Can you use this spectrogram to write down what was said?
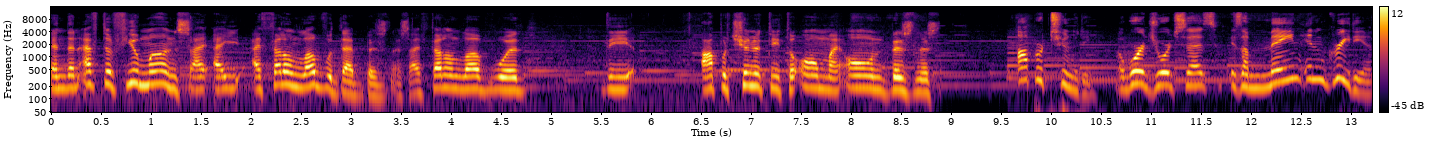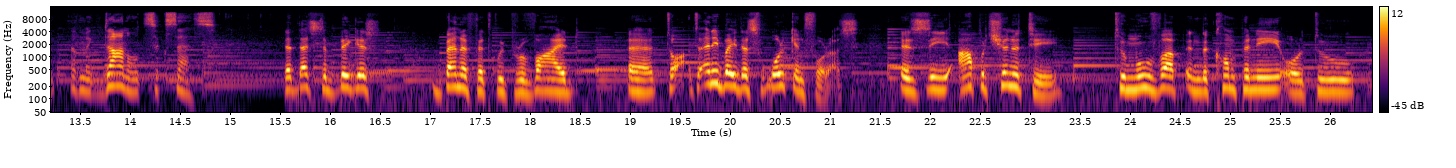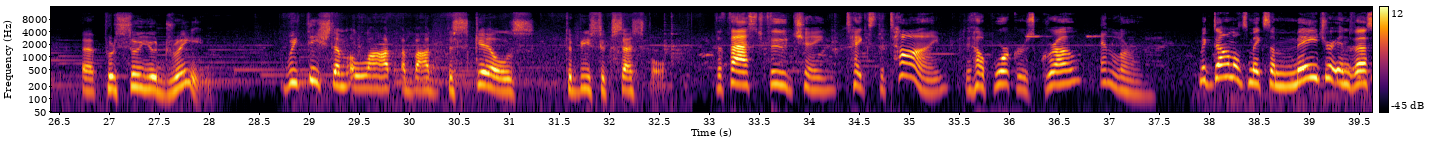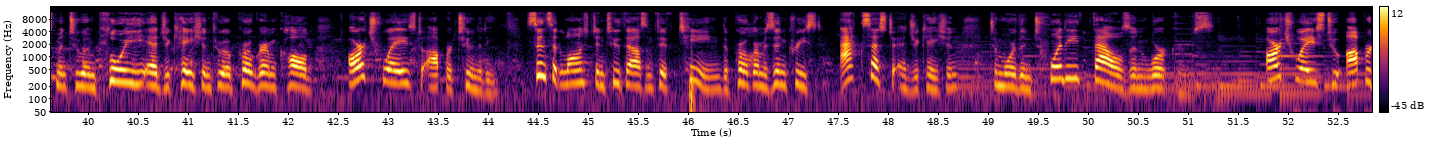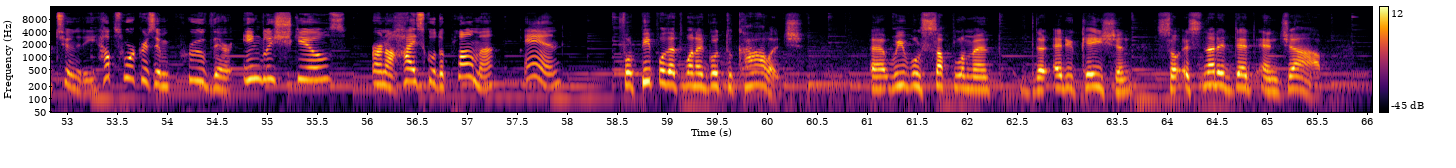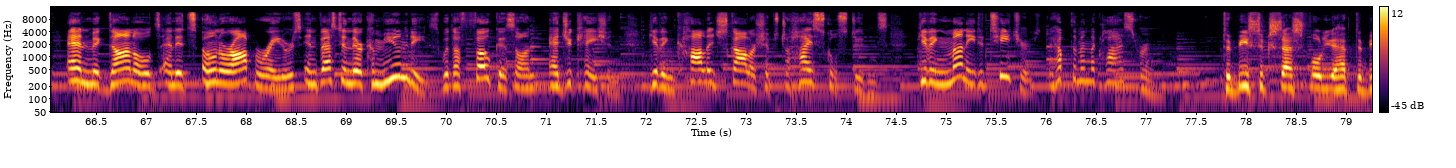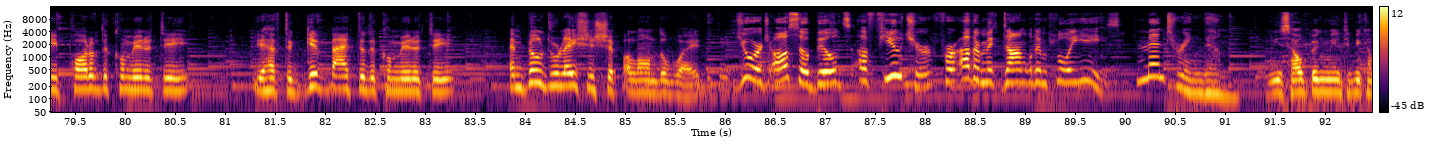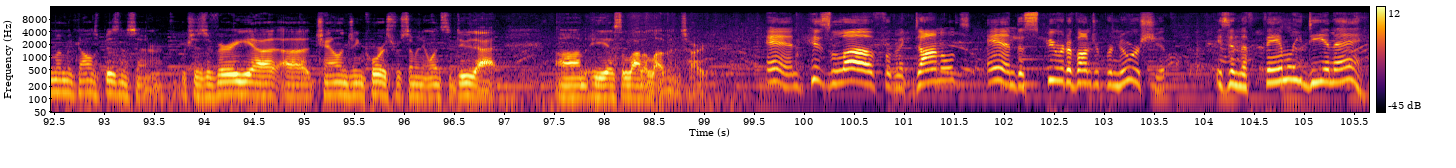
And then after a few months, I, I, I fell in love with that business. I fell in love with the opportunity to own my own business. Opportunity, a word George says is a main ingredient of McDonald's success. That, that's the biggest benefit we provide uh, to, to anybody that's working for us, is the opportunity to move up in the company or to uh, pursue your dream. We teach them a lot about the skills to be successful. The fast food chain takes the time to help workers grow and learn. McDonald's makes a major investment to employee education through a program called Archways to Opportunity. Since it launched in 2015, the program has increased access to education to more than 20,000 workers. Archways to Opportunity helps workers improve their English skills, earn a high school diploma, and For people that want to go to college, uh, we will supplement their education so it's not a dead end job. And McDonald's and its owner operators invest in their communities with a focus on education, giving college scholarships to high school students, giving money to teachers to help them in the classroom. To be successful, you have to be part of the community, you have to give back to the community, and build relationship along the way. George also builds a future for other McDonald employees, mentoring them. He's helping me to become a McDonald's business owner, which is a very uh, uh, challenging course for someone who wants to do that. Um, he has a lot of love in his heart. And his love for McDonald's and the spirit of entrepreneurship is in the family DNA.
